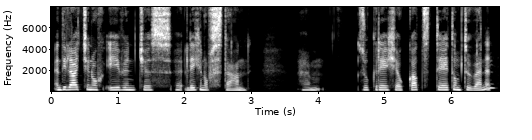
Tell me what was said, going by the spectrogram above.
en die laat je nog eventjes uh, liggen of staan. Um, zo krijgt jouw kat tijd om te wennen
